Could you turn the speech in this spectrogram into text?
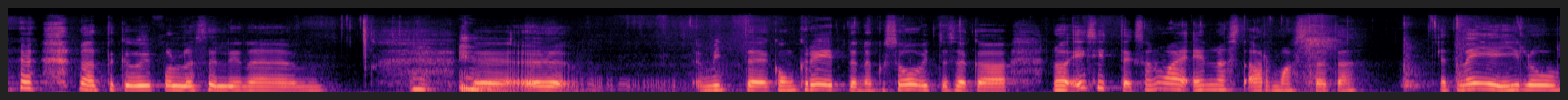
natuke võib-olla selline äh, mitte konkreetne nagu soovitus, aga no esiteks on vaja ennast armastada. Et meie ilu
